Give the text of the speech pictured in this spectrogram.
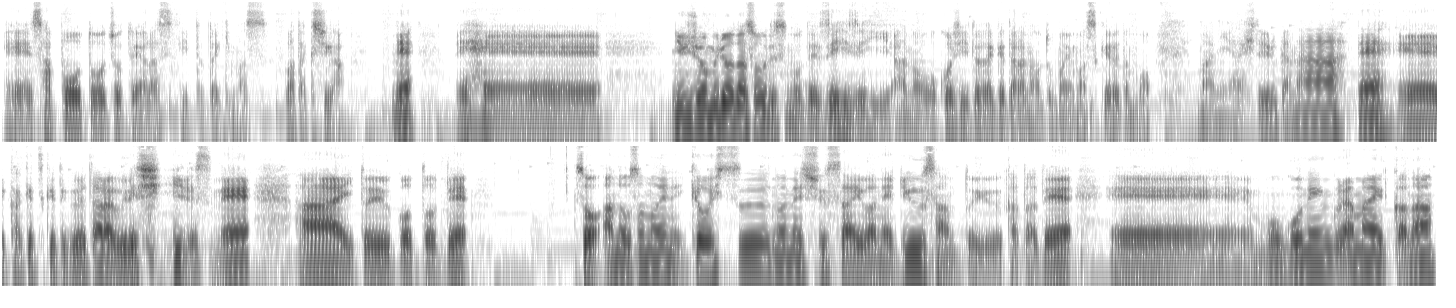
えー、サポートをちょっとやらせていただきます。私が。ねえー入場無料だそうですので、ぜひぜひ、あの、お越しいただけたらなと思いますけれども、間に合う人いるかな？ね、えー、駆けつけてくれたら嬉しいですね。はい、ということで、そう、あの、そのね、教室のね、主催はね、リュウさんという方で、えー、もう5年ぐらい前かな、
